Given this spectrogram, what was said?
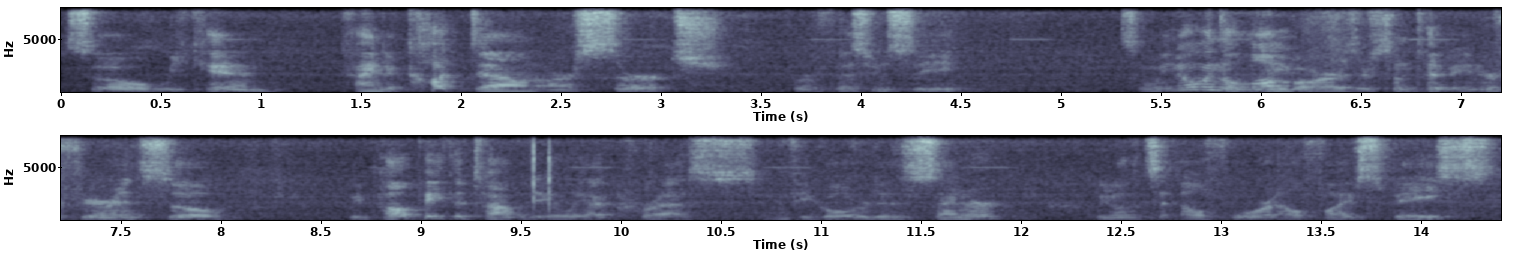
So we can kind of cut down our search for efficiency. So we know in the lumbars there's some type of interference, so we palpate the top of the iliac crest, and if you go over to the center, we know that's an L4, L5 space.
